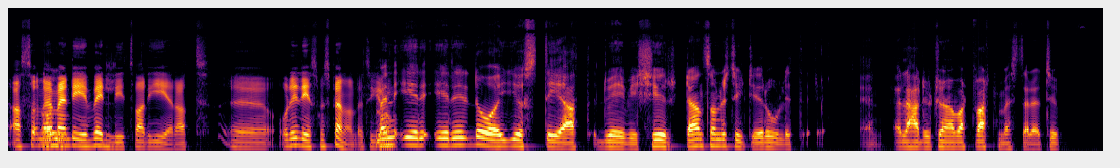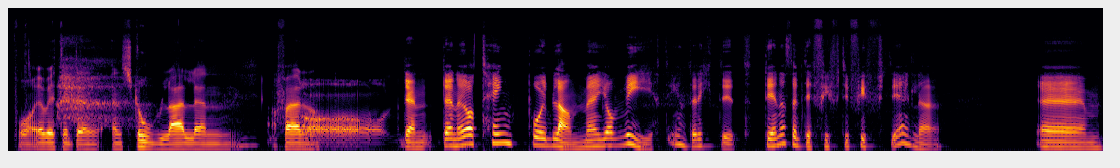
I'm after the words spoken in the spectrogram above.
Alltså nej Oj. men det är väldigt varierat. Eh, och det är det som är spännande tycker Men jag. är, är det då just det att du är vid kyrkan som du tyckte är roligt? Eller hade du kunnat varit vaktmästare typ på, jag vet inte, en, en skola eller en affär? Ja, Den, den har jag tänkt på ibland men jag vet inte riktigt. Det är nästan lite 50-50 egentligen. Ehm,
